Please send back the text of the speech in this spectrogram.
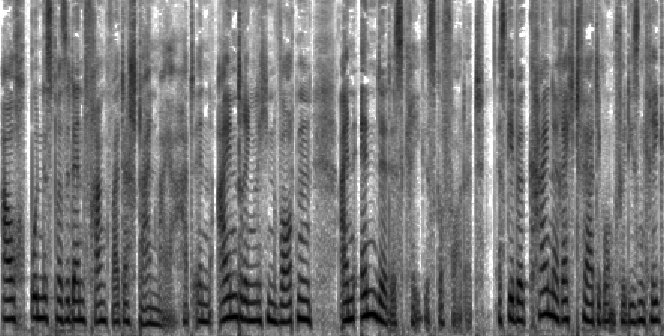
Auch Bundespräsident Frank-Walter Steinmeier hat in eindringlichen Worten ein Ende des Krieges gefordert. Es gebe keine Rechtfertigung für diesen Krieg,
